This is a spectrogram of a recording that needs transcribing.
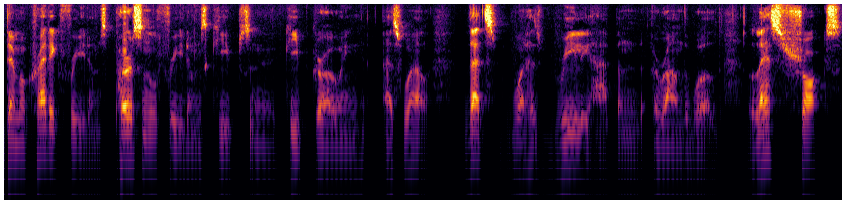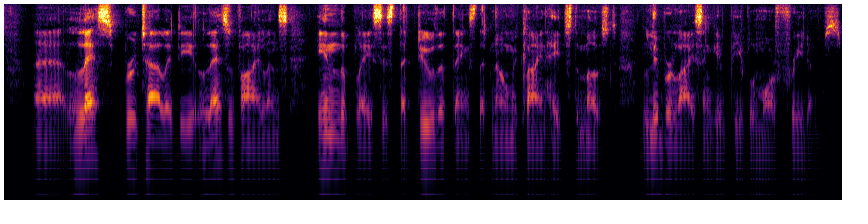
democratic freedoms, personal freedoms keeps, uh, keep growing as well. That's what has really happened around the world. Less shocks, uh, less brutality, less violence in the places that do the things that Naomi Klein hates the most. Liberalize and give people more freedoms.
